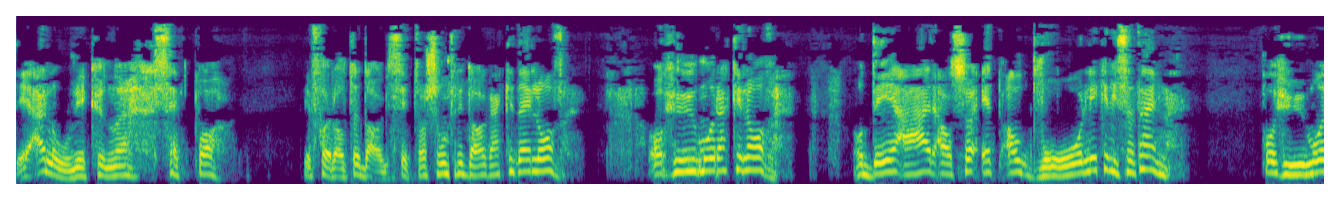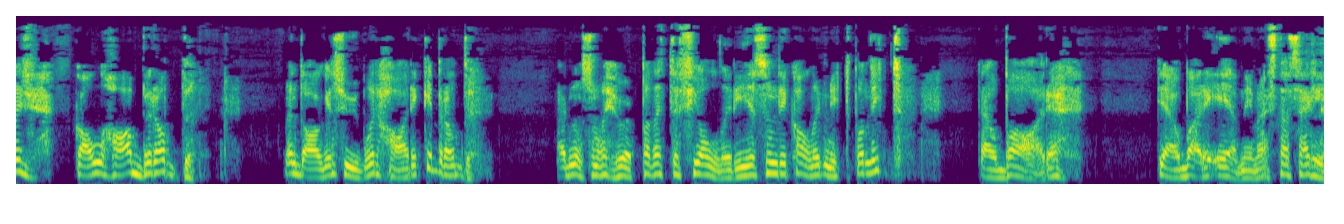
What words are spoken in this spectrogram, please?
det er noe vi kunne sett på i forhold til dagens situasjon, for i dag er ikke det lov. Og humor er ikke lov. Og det er altså et alvorlig krisetegn. For humor skal ha brodd. Men dagens humor har ikke brodd. Er det noen som har hørt på dette fjolleriet som de kaller Nytt på nytt? Det er jo bare De er jo bare enige med seg selv.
